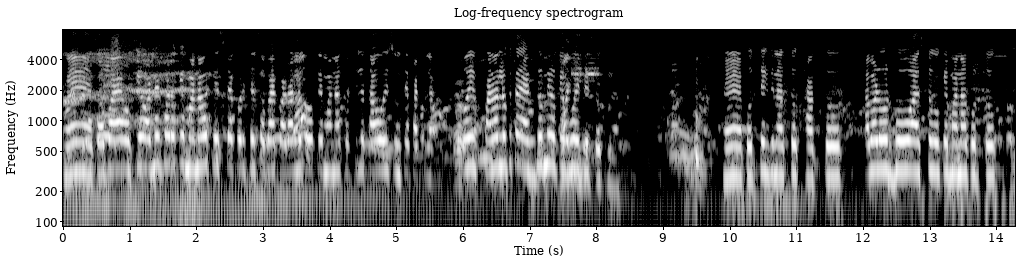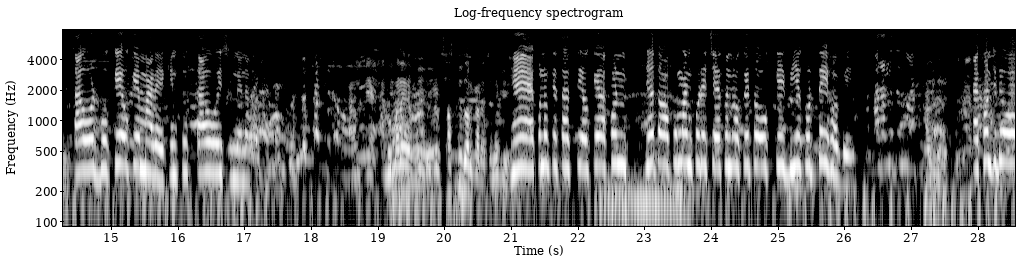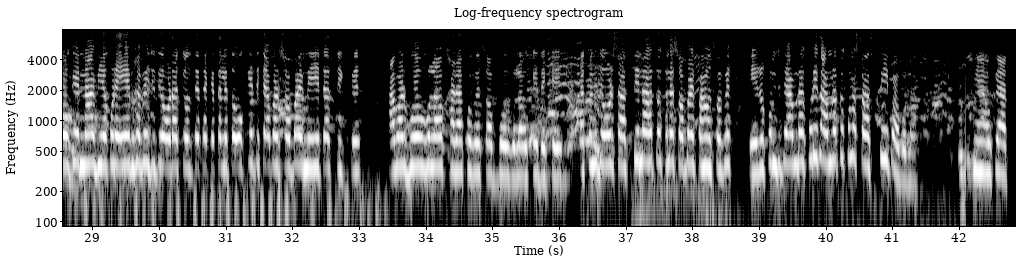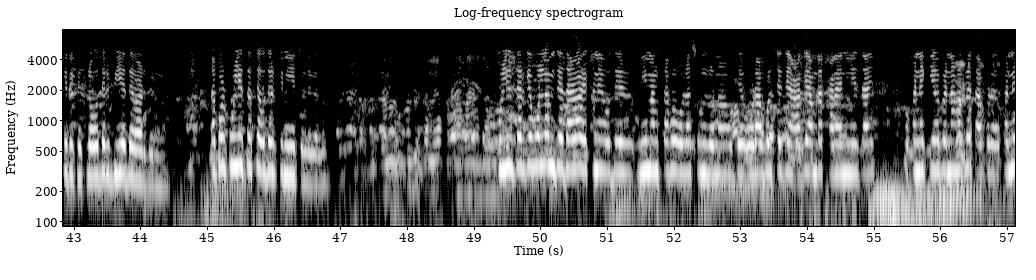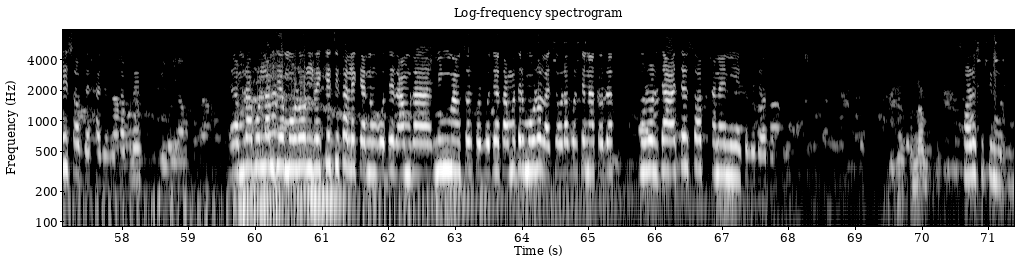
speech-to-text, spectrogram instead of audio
হ্যাঁ সবাই ওকে অনেকবার ওকে মানাও চেষ্টা করেছে সবাই পাড়ার লোক ওকে মানা করছিল তাও ওই শুনতে পারছিল না। ওই পাড়ার লোক তো একদমই ওকে ভয় পেত না। হ্যাঁ প্রত্যেক দিন আসতো থাকতো আবার ওর বউ আসতো ওকে মানা করতো। তাও ওর বউকে ওকে মারে কিন্তু তাও ওই শুনে না কথাটা। মানে শাস্তি দরকার আছে নাকি? হ্যাঁ এখন ওকে শাস্তি ওকে এখন যেহেতু অপমান করেছে এখন ওকে তো ওকে বিয়ে করতেই হবে। এখন যদি ও ওকে না বিয়ে করে এভাবে যদি ওরা চলতে থাকে তাহলে তো ওকে দেখে আবার সবাই মেয়েটা শিখবে। আবার বউগুলাও খারাপ হবে সব বউগুলা ওকে দেখে। এখন যদি ওর শাস্তি না হতো তাহলে সবাই সাহস পাবে। এরকম যদি আমরা করি তো আমরা তো কোনো শাস্তিই পাবো না। হ্যাঁ ওকে আটকে রেখেছিল ওদের বিয়ে দেওয়ার জন্য। তারপর পুলিশ এসে ওদেরকে নিয়ে চলে গেল। পুলিশদেরকে বললাম যে দাঁড়াও এখানে ওদের মীমাংসা হোক ওরা শুনলো না। ওদের ওরা বলছে যে আগে আমরা থানায় নিয়ে যাই। ওখানে কি হবে না হবে তারপরে ওখানেই সব দেখা যাবে। তারপরে আমরা বললাম যে মোড়ল রেখেছি তাহলে কেন? ওদের আমরা মিং মাংস করব যেহেতু আমাদের মোড়ল আছে ওরা বলছে না তোরা মোড়ল যা আছে সব থানায় নিয়ে চলে যাও? সরস্বতী মুর্মু।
